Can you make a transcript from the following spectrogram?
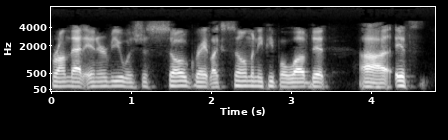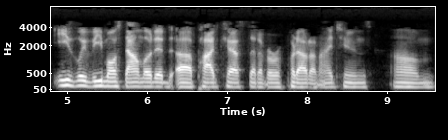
from that interview was just so great. Like so many people loved it. Uh, it's easily the most downloaded, uh, podcast that I've ever put out on iTunes. Um,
